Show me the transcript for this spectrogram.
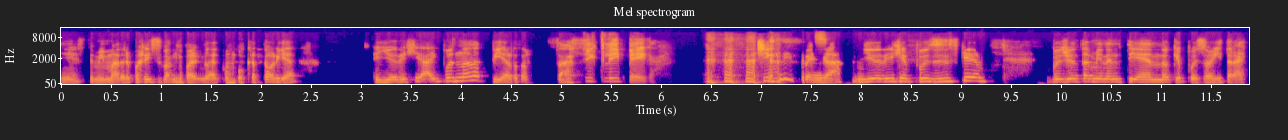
este, mi madre París para la convocatoria. Y yo dije, ay, pues nada pierdo. Chicle y pega. Chicle y pega. Yo dije, pues es que pues yo también entiendo que pues soy drag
